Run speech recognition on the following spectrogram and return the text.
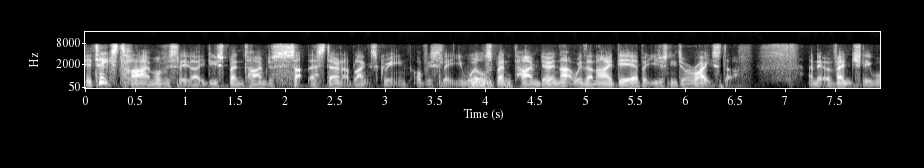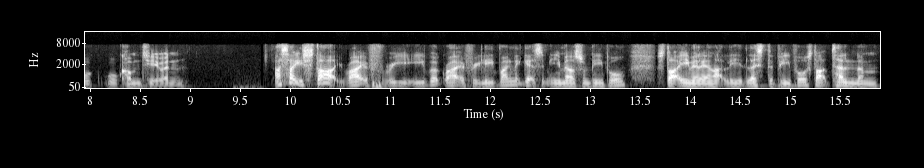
it takes time, obviously. Like you do spend time just sat there staring at a blank screen. Obviously, you will spend time doing that with an idea, but you just need to write stuff, and it eventually will will come to you. And that's how you start. You write a free ebook, write a free lead magnet, get some emails from people, start emailing that le- list of people, start telling them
